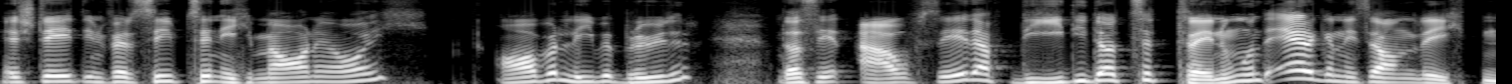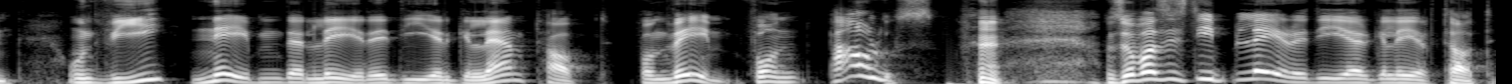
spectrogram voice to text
Es steht in Vers 17, ich mahne euch, aber, liebe Brüder, dass ihr aufseht auf die, die dort Zertrennung und Ärgernis anrichten. Und wie? Neben der Lehre, die ihr gelernt habt. Von wem? Von Paulus. Und so, was ist die Lehre, die er gelehrt hat?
